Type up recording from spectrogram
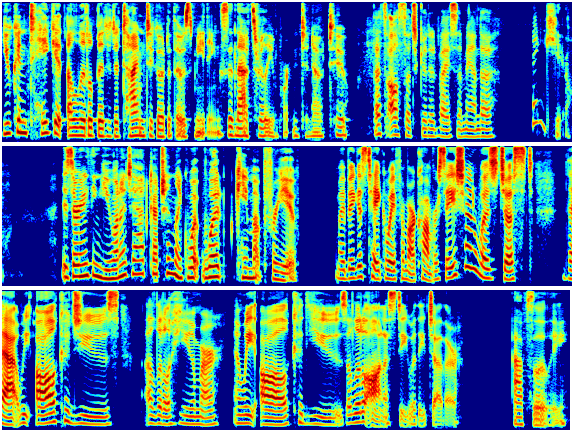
you can take it a little bit at a time to go to those meetings. And that's really important to know too. That's all such good advice, Amanda. Thank you. Is there anything you wanted to add, Gretchen? Like what what came up for you? My biggest takeaway from our conversation was just that we all could use a little humor and we all could use a little honesty with each other. Absolutely.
